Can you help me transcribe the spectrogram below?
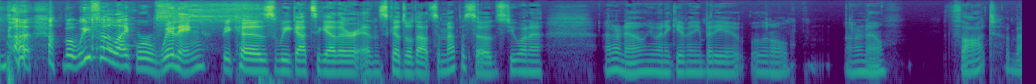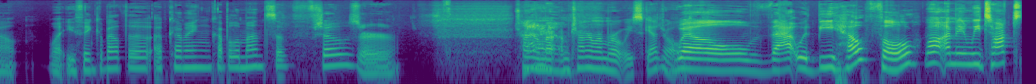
but but we feel like we're winning because we got together and scheduled out some episodes. Do you want to? I don't know. You want to give anybody a, a little? I don't know. Thought about what you think about the upcoming couple of months of shows, or Trying to remember, I'm trying to remember what we scheduled. well, that would be helpful. Well, I mean, we talked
